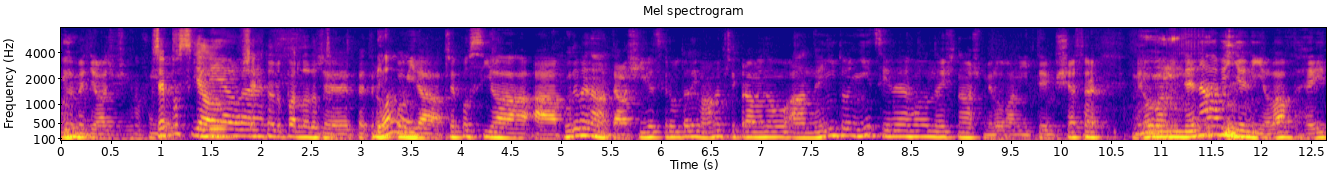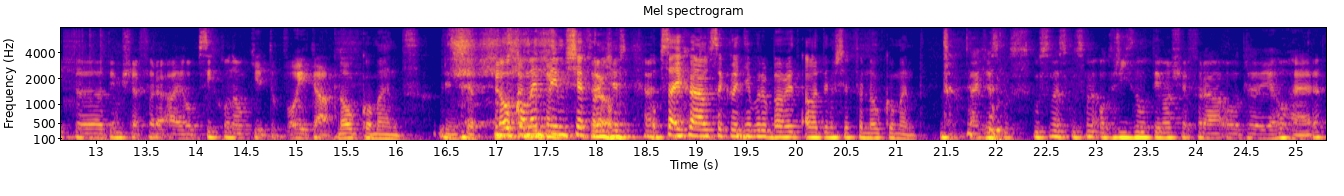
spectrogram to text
budeme dělat, že všechno funguje. Přeposílal, všechno dopadlo dobře. Že Petr No. odpovídá a přeposílá a půjdeme na další věc, kterou tady máme připravenou a není to nic jiného než náš milovaný Tim Schafer, milovaný nenáviděný love hate eh, Tim Schafer a jeho psychonauti dvojka. No comment. Tim Schafer. No comment Tim Schafer. Takže- O psychonaut se klidně budu bavit, ale Tim Schafer no comment. Takže zkus, zkusme, zkusme odříznout Tima Šefra od jeho her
